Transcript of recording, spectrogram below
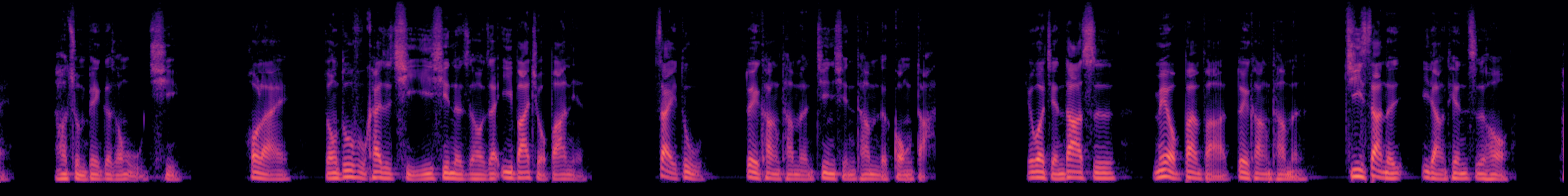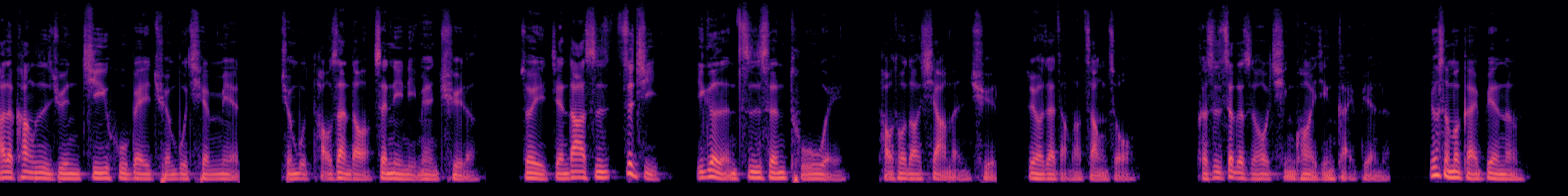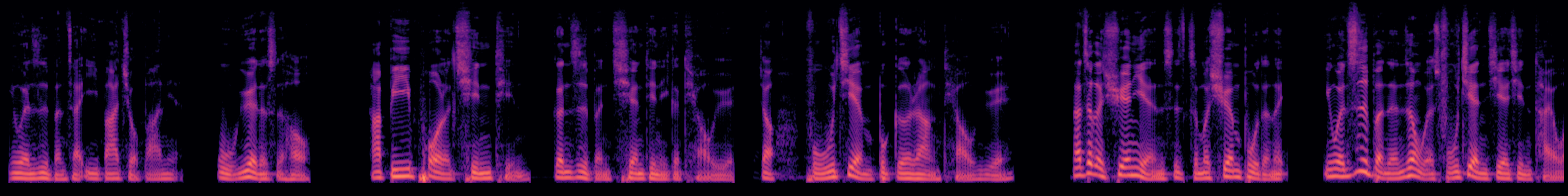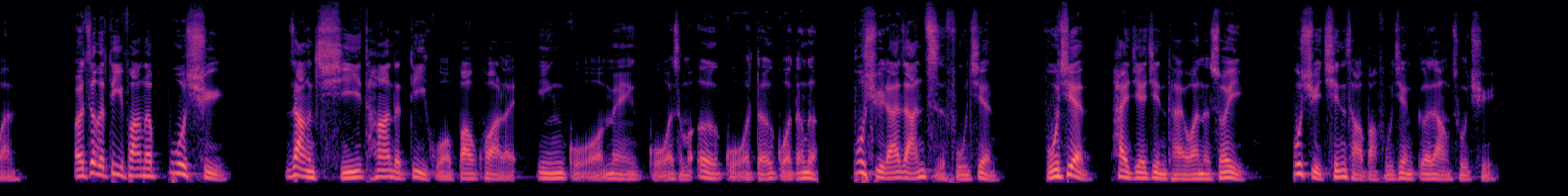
然后准备各种武器。后来总督府开始起疑心了之后，在一八九八年再度对抗他们，进行他们的攻打。结果简大师没有办法对抗他们，激战了一两天之后，他的抗日军几乎被全部歼灭，全部逃散到森林里面去了。所以简大师自己一个人只身突围，逃脱到厦门去，最后再找到漳州。可是这个时候情况已经改变了，有什么改变呢？因为日本在一八九八年五月的时候，他逼迫了清廷跟日本签订一个条约，叫《福建不割让条约》。那这个宣言是怎么宣布的呢？因为日本人认为福建接近台湾，而这个地方呢，不许。让其他的帝国，包括了英国、美国、什么俄国、德国等等，不许来染指福建。福建太接近台湾了，所以不许清朝把福建割让出去。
